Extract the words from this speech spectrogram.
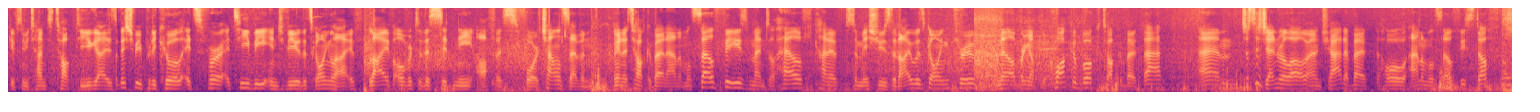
gives me time to talk to you guys. This should be pretty cool. It's for a TV interview that's going live. Live over to the Sydney office for Channel 7. We're gonna talk about animal selfies, mental health, kind of some issues that I was going through. And then I'll bring up the Quokka book, talk about that. Um, just a general all around chat about the whole animal selfie stuff. It's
